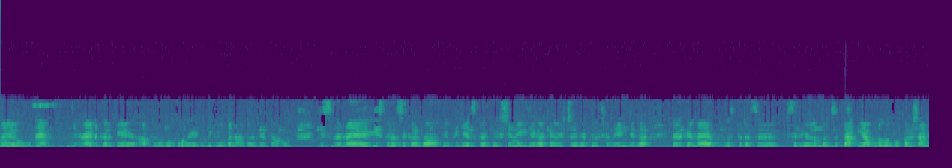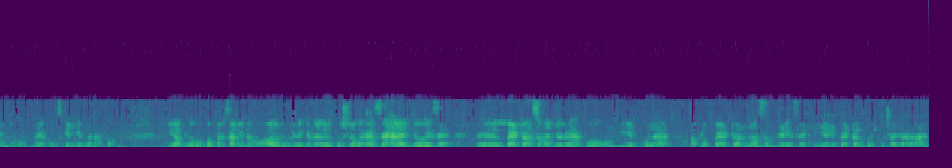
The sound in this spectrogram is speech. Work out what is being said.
मैं उन्हें ऐड करके आप लोगों को एक वीडियो बना कर देता हूँ। इसमें मैं इस तरह से करता हूँ कि फिजिक्स का क्वेश्चन एक जगह केमिस्ट्री का क्वेश्चन एक जगह करके मैं उस तरह से सीरियल नंबर से, ताकि आप लोगों को परेशानी ना हो, मैं उसके लिए बनाता हूँ। कि आप लोगों को परेशानी ना हो। और लेकिन कुछ लोग ऐसे हैं जो इसे पैटर्न समझ ले रहे हैं तो उनकी ये भूल है। आप लोग पैटर्न ना समझे इसे कि यही पैटर्न पर पूछा जा रहा है।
